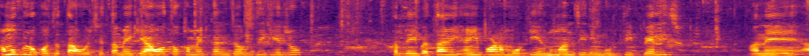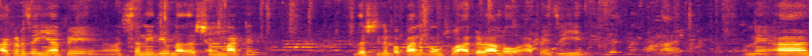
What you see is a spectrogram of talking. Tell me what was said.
અમુક લોકો જતા હોય છે. તમે ગયા હો તો કમેન્ટ કરીને જરૂરથી કહેજો. તમને બતાવી, અહીં પણ મોટી હનુમાનજીની મૂર્તિ પહેલી જ અને આગળ જઈએ આપણે શનિદેવના દર્શન માટે. દર્શીને પપ્પાને કહું છું આગળ આલો આપણે જઈએ. અને આ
